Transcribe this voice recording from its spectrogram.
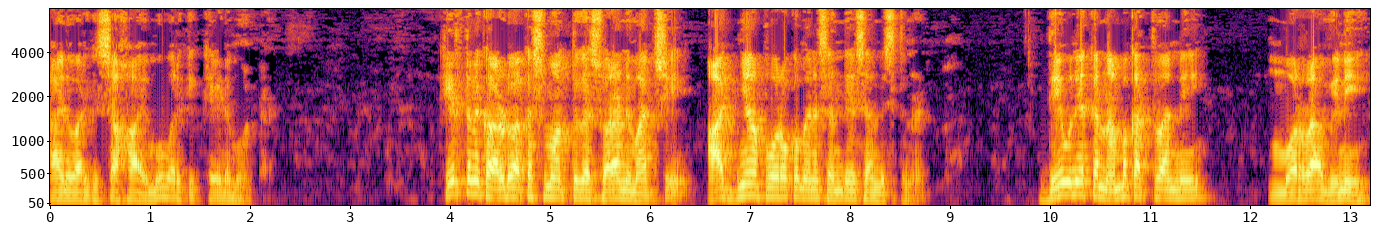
ఆయన వారికి సహాయము వారికి కేయడము అంటాడు. కీర్తనకారుడు అకస్మాత్తుగా స్వరాన్ని మార్చి ఆజ్ఞాపూర్వకమైన సందేశాన్ని ఇస్తున్నాడు. దేవుని యొక్క నమ్మకత్వాన్ని మొర్ర విని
